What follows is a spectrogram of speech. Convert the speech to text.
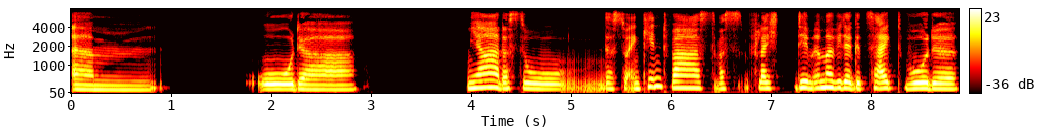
Ähm, oder ja, dass du, dass du ein Kind warst, was vielleicht dem immer wieder gezeigt wurde,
